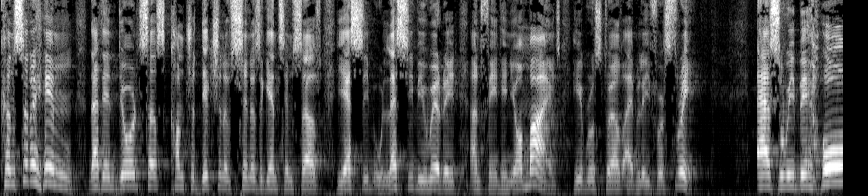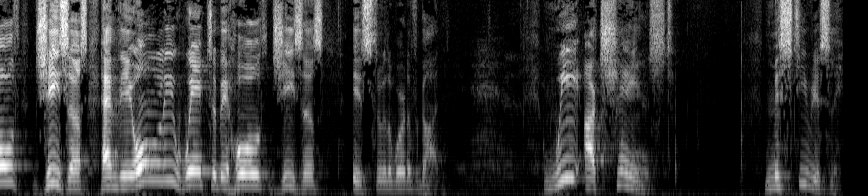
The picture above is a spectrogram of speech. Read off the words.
Consider him that endured such contradiction of sinners against himself, yes, lest he be wearied and faint in your minds. Hebrews 12, I believe, verse 3 as we behold Jesus, and the only way to behold Jesus is through the Word of God. We are changed mysteriously.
